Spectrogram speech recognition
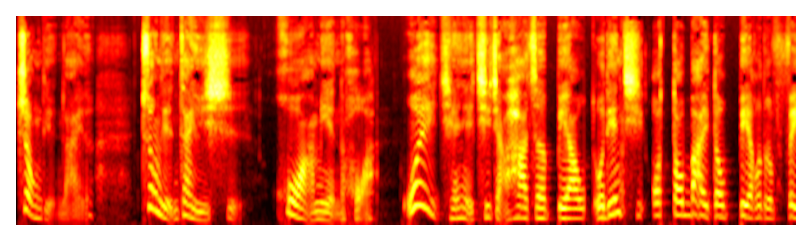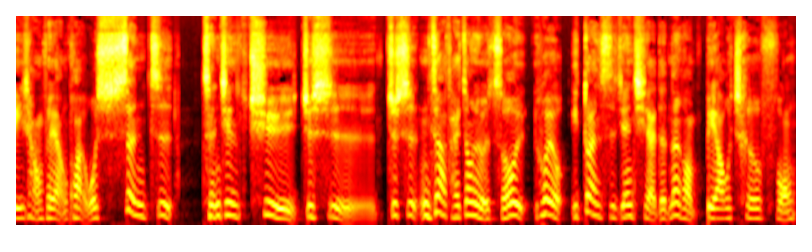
重点来了，重点在于是。画面化，我以前也骑脚踏车飙，我连骑欧兜拜都飙得非常非常快。我甚至曾经去，就是就是，你知道台中有时候会有一段时间起来的那种飙车风，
